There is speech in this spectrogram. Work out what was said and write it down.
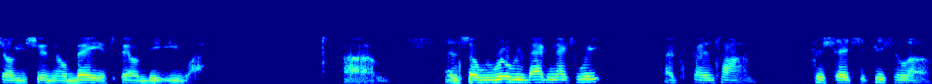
show, you should know Bey is spelled B E Y. Um, and so we will be back next week at the same time. Appreciate you. Peace and love.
